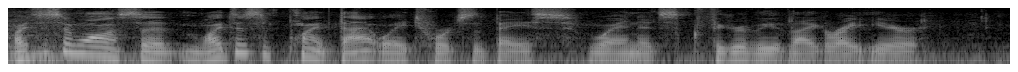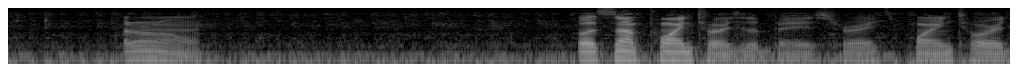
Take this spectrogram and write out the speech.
Why does it want us to, why does it point that way towards the base when it's clearly like right here? I don't know. Well, it's not pointing towards the base, right? It's pointing towards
